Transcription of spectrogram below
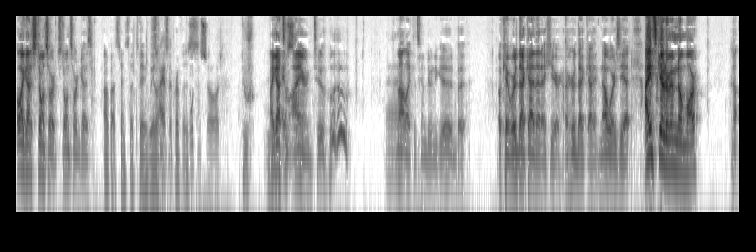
Oh, I got a stone sword. Stone sword, guys. I've got a stone sword too. We're I like have a brothers. wooden sword. I got I some some- iron too. Woohoo. Uh, Not like it's gonna do any good, but. Okay, where'd that guy that I hear? I heard that guy. Now where's he at? I ain't scared of him no more. No.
